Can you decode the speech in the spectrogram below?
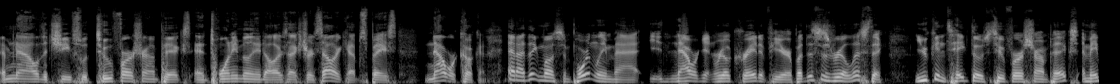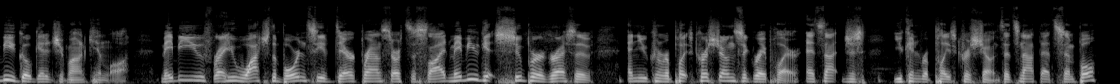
am now the Chiefs with two first round picks and $20 million extra in salary cap space, now we're cooking. And I think most importantly, Matt, now we're getting real creative here, but this is realistic. You can take those two first round picks and maybe you go get a Javon Kinlaw. Maybe you Right. you watch the board and see if Derrick Brown starts to slide. Maybe you get super aggressive and you can replace Chris Jones is a great player. And it's not just you can replace Chris Jones. It's not that simple.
